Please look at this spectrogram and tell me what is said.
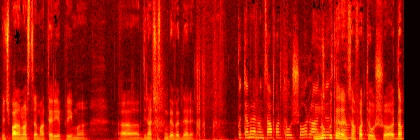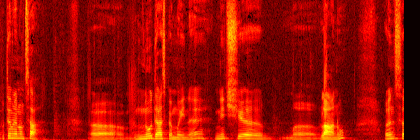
principala noastră materie primă. uh, din acest punct de vedere. Putem renunța foarte ușor la Nu acest... putem renunța foarte ușor, dar putem renunța. Uh, nu de azi pe mâine, nici uh, la anul, însă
